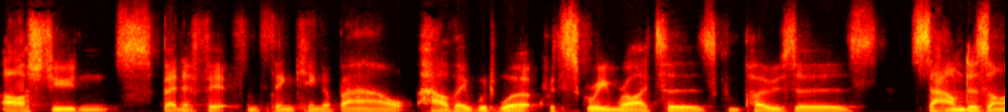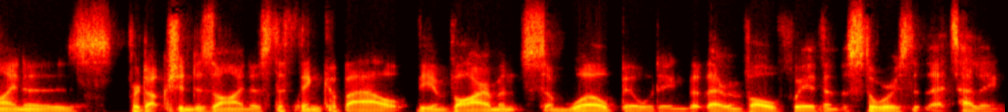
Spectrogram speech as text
Our students benefit from thinking about how they would work with screenwriters, composers, sound designers, production designers to think about the environments and world building that they're involved with and the stories that they're telling.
